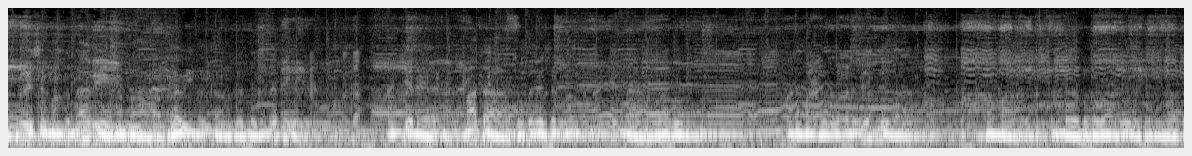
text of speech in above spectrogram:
ಉಪದೇಶ ಮಾತಾ ಉಪದೇಶ ನಮ್ಮ ತಂಡದ ಪರವಾಗಿ ಧನ್ಯವಾದ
